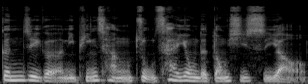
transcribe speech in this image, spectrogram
跟这个你平常煮菜用的东西是要。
